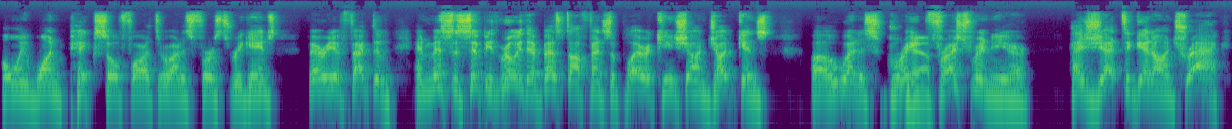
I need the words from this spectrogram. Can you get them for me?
Only one pick so far throughout his first three games. Very effective. And Mississippi, really their best offensive player, Quinshon Judkins, uh, who had a great yeah. freshman year, has yet to get on track.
